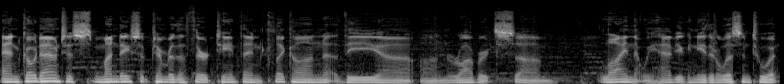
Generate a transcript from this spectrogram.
and go down to Monday, September the 13th and click on the uh, on Robert's um, line that we have. You can either listen to it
